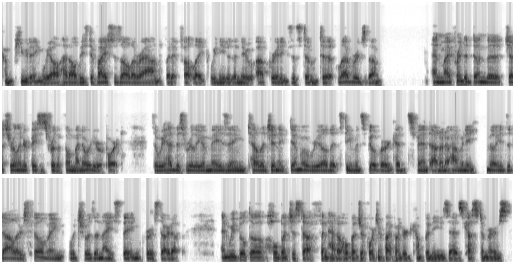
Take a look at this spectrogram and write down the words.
computing. We all had all these devices all around, but it felt like we needed a new operating system to leverage them. And my friend had done the gestural interfaces for the film Minority Report. So we had this really amazing telegenic demo reel that Steven Spielberg had spent I don't know how many millions of dollars filming, which was a nice thing for a startup. And we built a whole bunch of stuff and had a whole bunch of Fortune 500 companies as customers.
